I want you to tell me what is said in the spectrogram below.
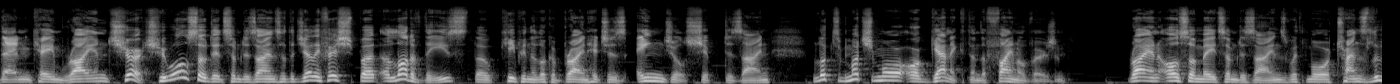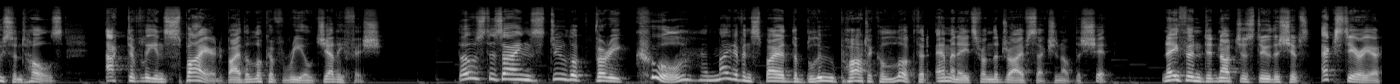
Then came Ryan Church, who also did some designs of the jellyfish, but a lot of these, though keeping the look of Bryan Hitch's Angel ship design, looked much more organic than the final version. Ryan also made some designs with more translucent hulls, actively inspired by the look of real jellyfish. Those designs do look very cool and might have inspired the blue particle look that emanates from the drive section of the ship. Nathan did not just do the ship's exterior,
